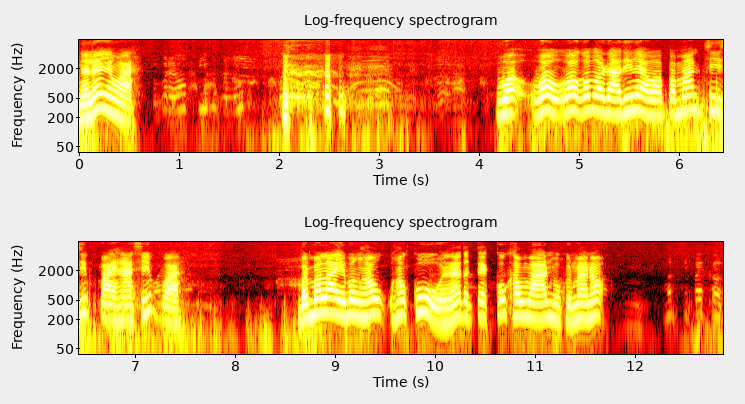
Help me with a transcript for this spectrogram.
นั่นแหละยังวะว่าว่าว่าก็บาดาวที่แล้วว่าประมาณสี่สิบปลายห้าสิบว่ะบันมาไล่เบิ่งเฮาเฮากู้นะแต่แต่กกคำหวานบุกขึ้นมาเนาะมันสิไปเกิด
